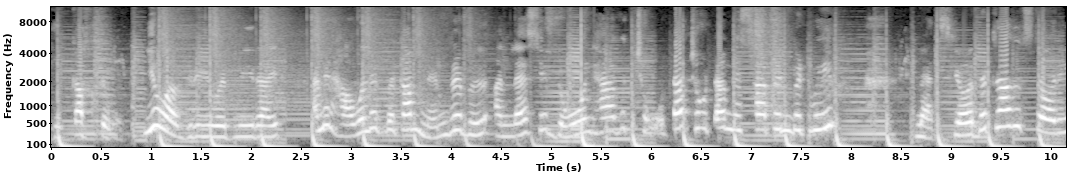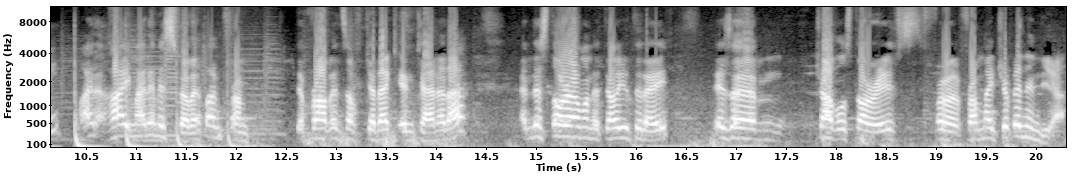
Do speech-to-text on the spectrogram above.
hiccup to it. You agree with me, right? I mean, how will it become memorable unless you don't have a chota chota mishap in between? Let's hear the travel story. Hi, my name is Philip. I'm from the province of Quebec in Canada. And the story I want to tell you today is a um, travel story for, from my trip in India.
